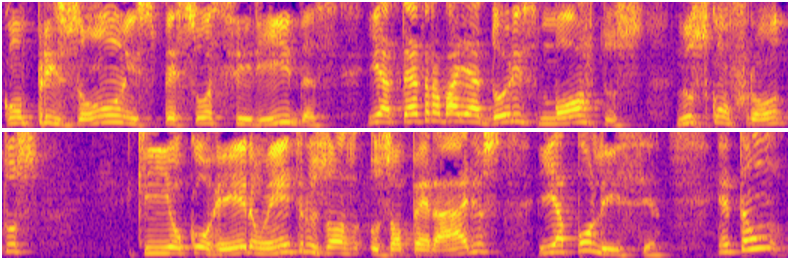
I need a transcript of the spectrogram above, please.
com prisões, pessoas feridas e até trabalhadores mortos nos confrontos que ocorreram entre os, os operários e a polícia. Então,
